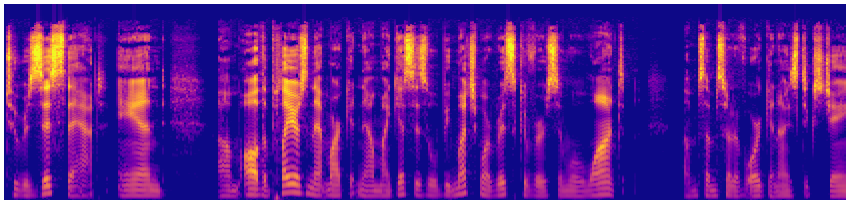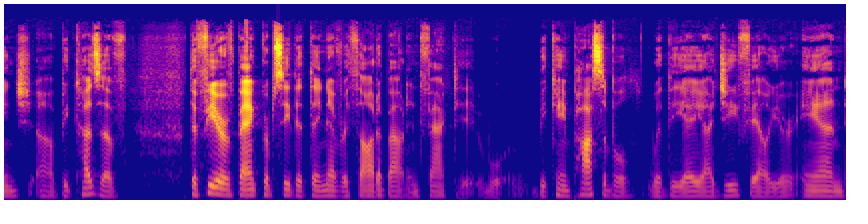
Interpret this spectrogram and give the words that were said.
to resist that. And um, all the players in that market now, my guess is, will be much more risk averse and will want um, some sort of organized exchange uh, because of the fear of bankruptcy that they never thought about. In fact, w- became possible with the AIG failure, and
